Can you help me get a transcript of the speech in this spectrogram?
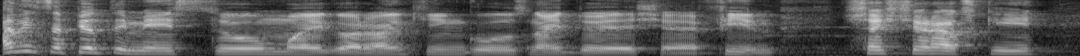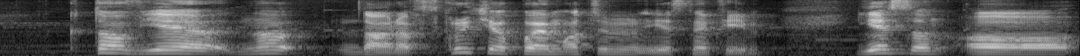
A więc na piątym miejscu mojego rankingu znajduje się film Sześcioraczki. Kto wie, no dobra, w skrócie opowiem o czym jest ten film. Jest on o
